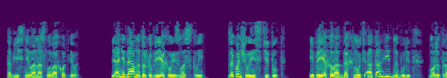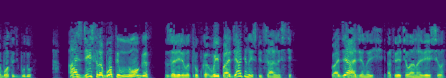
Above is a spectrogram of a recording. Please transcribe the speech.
— объяснила она словоохотливо. «Я недавно только приехала из Москвы, закончила институт и приехала отдохнуть, а там видно будет, может, работать буду». «А здесь работы много», — заверила трубка. «Вы по дядиной специальности?» «По дядиной», — ответила она весело.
